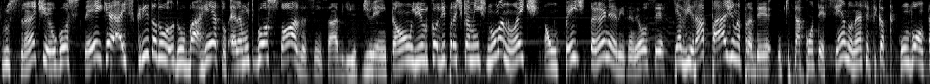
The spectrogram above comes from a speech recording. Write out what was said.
frustrante. Eu gostei que a escrita do, do Barreto ela é muito gostosa, assim, sabe, de, de ler. Então, um livro que eu li praticamente numa noite, é um page turner, entendeu? Você quer virar a página para ver o que tá acontecendo, né? Você fica com vontade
